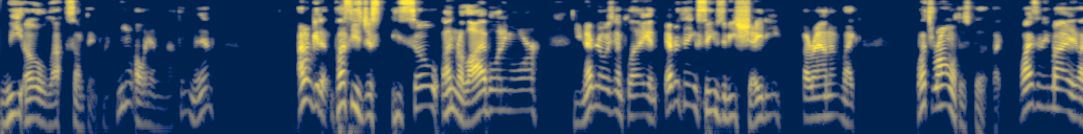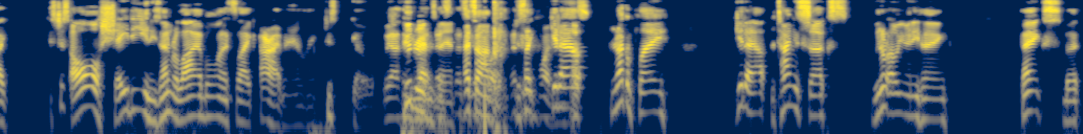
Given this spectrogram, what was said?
we owe Luck something? Like we don't owe him nothing, man. I don't get it. Plus, he's just he's so unreliable anymore. You never know he's gonna play, and everything seems to be shady around him. Like, what's wrong with his foot? Like, why isn't anybody like? It's just all shady, and he's unreliable, and it's like, all right, man, like just go. Yeah, good riddance, man. That's, that's, that's on. Just like point, get man. out. That's, You're not gonna play. Get out. The timing sucks. We don't owe you anything. Thanks, but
